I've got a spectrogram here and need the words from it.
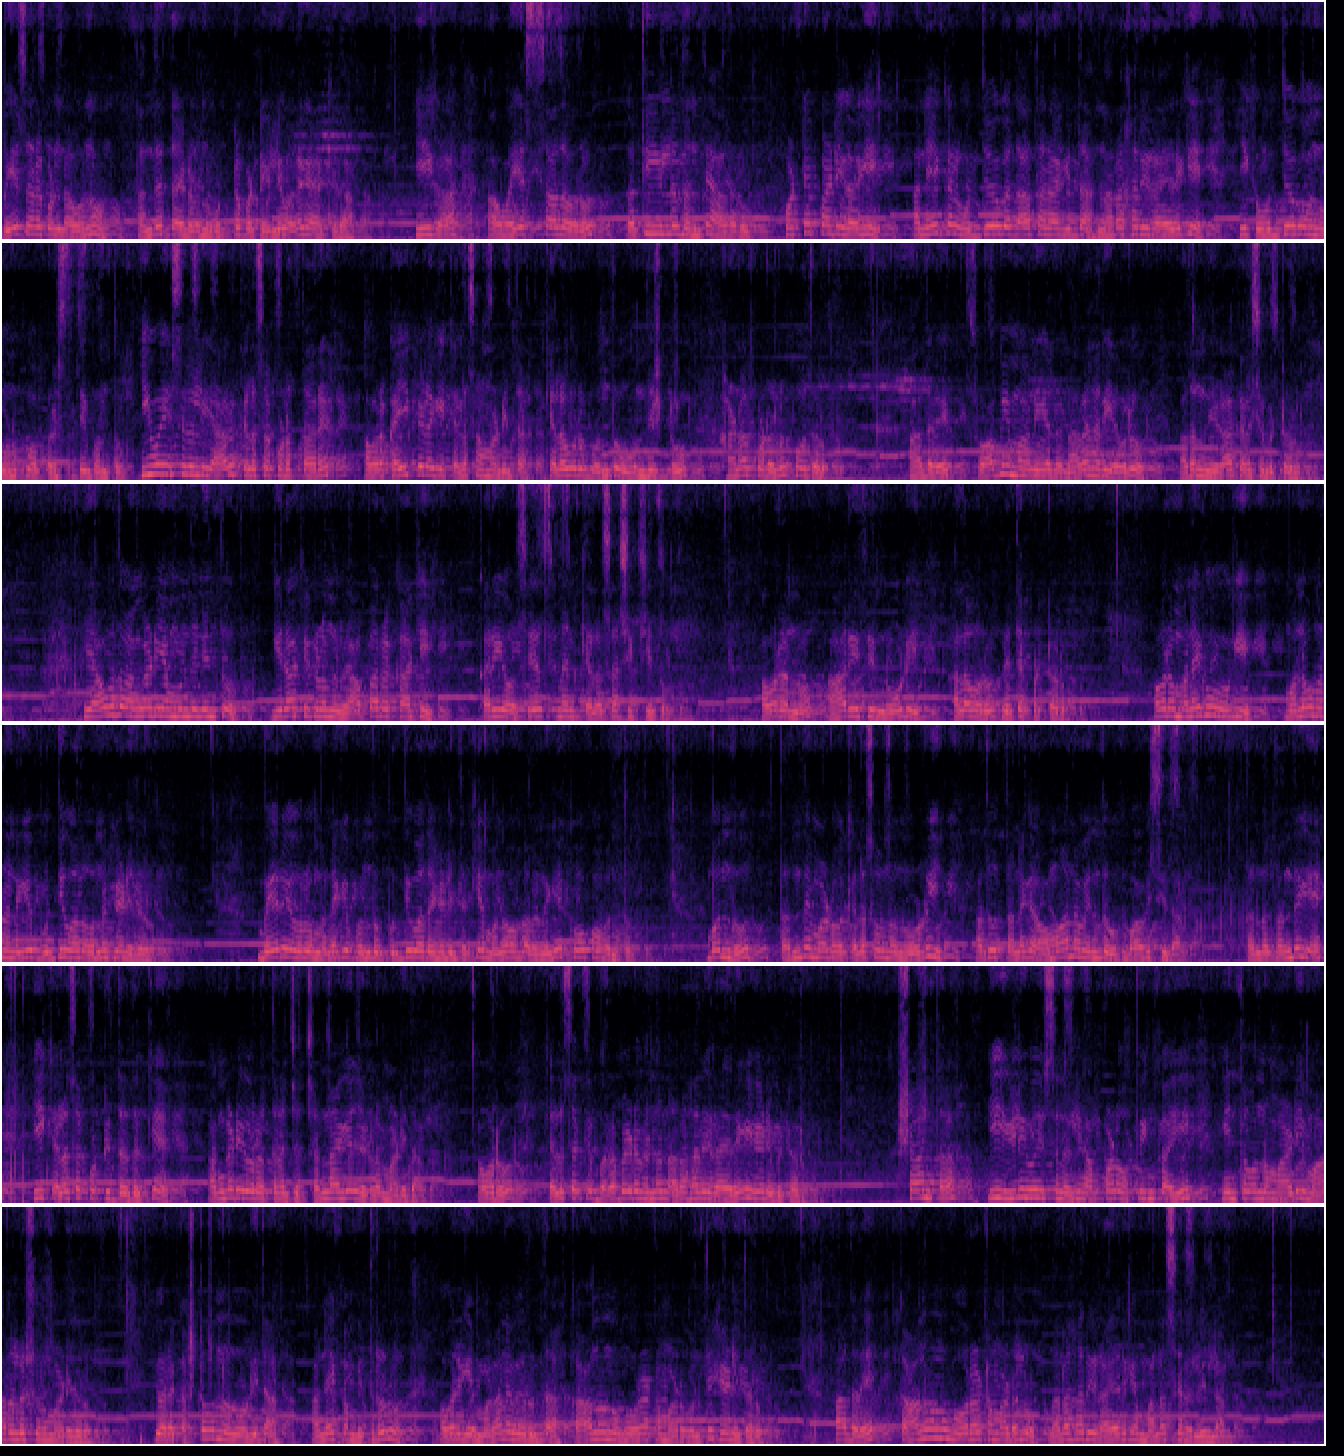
ಬೇಸರಗೊಂಡ ಅವನು ತಂದೆ ತಾಯಿಗಳನ್ನು ಹುಟ್ಟ ಬಟ್ಟೆಯಲ್ಲಿ ಹೊರಗೆ ಹಾಕಿದ. ಈಗ ಆ ವಯಸ್ಸಾದವರು ಗತಿಯಿಲ್ಲದಂತೆ ಆದರು. ಹೊಟ್ಟೆಪಾಡಿಗಾಗಿ ಅನೇಕರು ಉದ್ಯೋಗದಾತರಾಗಿದ್ದ ನರಹರಿ ರಾಯರಿಗೆ ಈಗ ಉದ್ಯೋಗವನ್ನು ಹುಡುಕುವ ಪರಿಸ್ಥಿತಿ ಬಂತು. ಈ ವಯಸ್ಸಿನಲ್ಲಿ ಯಾರು ಕೆಲಸ ಕೊಡುತ್ತಾರೆ? ಅವರ ಕೈ ಕೆಳಗೆ ಕೆಲಸ ಮಾಡಿದ್ದ ಕೆಲವರು ಬಂದು ಒಂದಿಷ್ಟು ಹಣ ಕೊಡಲು ಹೋದರು. ಆದರೆ ಸ್ವಾಭಿಮಾನಿಯಾದ ನರಹರಿಯವರು ಅದನ್ನು ನಿರಾಕರಿಸಿಬಿಟ್ಟರು. ಯಾವುದೋ ಅಂಗಡಿಯ ಮುಂದೆ ನಿಂತು ಗಿರಾಕಿಗಳನ್ನು ವ್ಯಾಪಾರಕ್ಕಾಗಿ ಕರೆಯುವ ಸೇಲ್ಸ್ಮ್ಯಾನ್ ಕೆಲಸ ಸಿಕ್ಕಿತು. ಅವರನ್ನು ಆ ರೀತಿ ನೋಡಿ ಹಲವರು ವ್ಯಥೆಪಟ್ಟರು. ಅವರ ಮನೆಗೂ ಹೋಗಿ ಮನೋಹರನಿಗೆ ಬುದ್ಧಿವಾದವನ್ನು ಹೇಳಿದರು. ಬೇರೆಯವರು ಮನೆಗೆ ಬಂದು ಬುದ್ಧಿವಾದ ಹೇಳಿದ್ದಕ್ಕೆ ಮನೋಹರನಿಗೆ ಕೋಪ ಬಂತು. ಬಂದು ತಂದೆ ಮಾಡುವ ಕೆಲಸವನ್ನು ನೋಡಿ ಅದು ತನಗೆ ಅವಮಾನವೆಂದು ಭಾವಿಸಿದ. ತನ್ನ ತಂದೆಗೆ ಈ ಕೆಲಸ ಕೊಟ್ಟಿದ್ದದಕ್ಕೆ ಅಂಗಡಿಯವರ ಹತ್ರ ಜ ಚೆನ್ನಾಗೇ ಜಗಳ ಮಾಡಿದ. ಅವರು, ಕೆಲಸಕ್ಕೆ ಬರಬೇಡವೆಂದು ನರಹರಿ ರಾಯರಿಗೆ ಹೇಳಿಬಿಟ್ಟರು. ಶಾಂತ ಈ ಇಳಿ ವಯಸ್ಸಿನಲ್ಲಿ ಹಪ್ಪಳ ಉಪ್ಪಿನಕಾಯಿ ಇಂಥವನ್ನು ಮಾಡಿ ಮಾರಲು ಶುರು ಮಾಡಿದರು. ಇವರ ಕಷ್ಟವನ್ನು ನೋಡಿದ ಅನೇಕ ಮಿತ್ರರು ಅವರಿಗೆ ಮಗನ ವಿರುದ್ಧ ಕಾನೂನು ಹೋರಾಟ ಮಾಡುವಂತೆ ಹೇಳಿದರು. ಆದರೆ ಕಾನೂನು ಹೋರಾಟ ಮಾಡಲು ನರಹರಿ ರಾಯರಿಗೆ ಮನಸ್ಸಿರಲಿಲ್ಲ.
